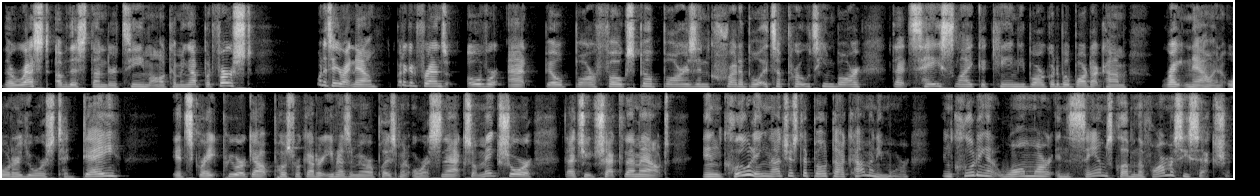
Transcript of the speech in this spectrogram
the rest of this Thunder team all coming up. But first, I want to tell you right now, better good friends over at Built Bar, folks. Built Bar is incredible. It's a protein bar that tastes like a candy bar. Go to builtbar.com right now and order yours today. It's great pre workout, post workout, or even as a meal replacement or a snack. So make sure that you check them out, including not just at built.com anymore, including at Walmart and Sam's Club in the pharmacy section.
